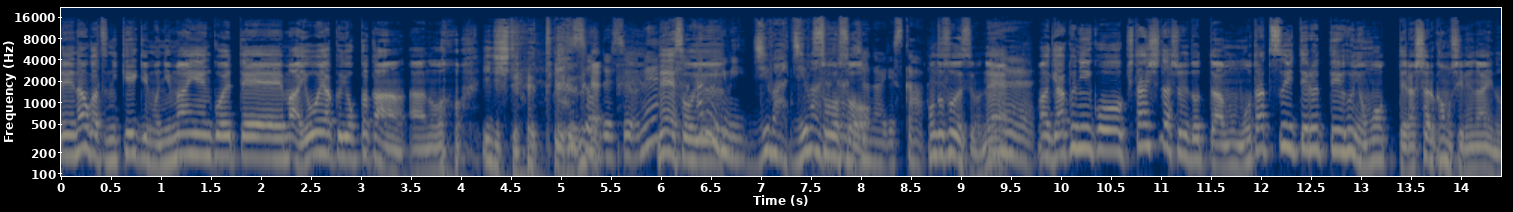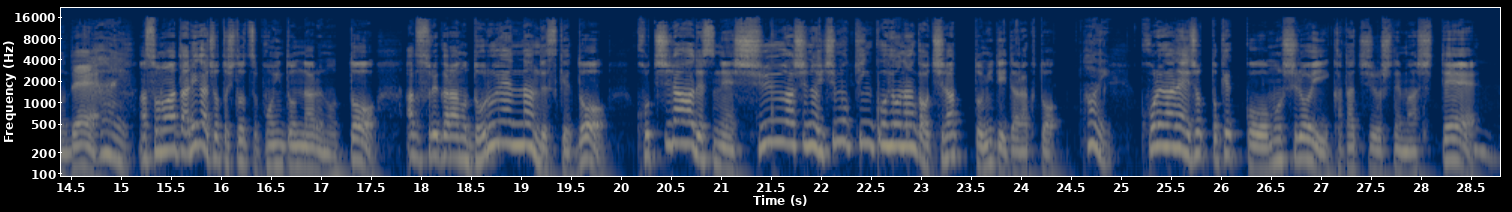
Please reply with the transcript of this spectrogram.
で、なおかつ日経平均も2万円超えて、まあ、ようやく4日間、あの、維持してるっていうね。そうですよね。ね、そういう。ある意味、じわじわな感じじゃないですか。そうそう本当そうですよね。ねまあ、逆にこう、期待してた人にとってはもうもたついてるっていうふうに思ってらっしゃるかもしれないので、はい、まあ、そのあたりがちょっと一つポイントになるのと、あとそれからあの、ドル円なんですけど、こちらはですね、週足の一目均衡表なんかをちらっと見ていただくと、はい。これがね、ちょっと結構面白い形をしてまして、うん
